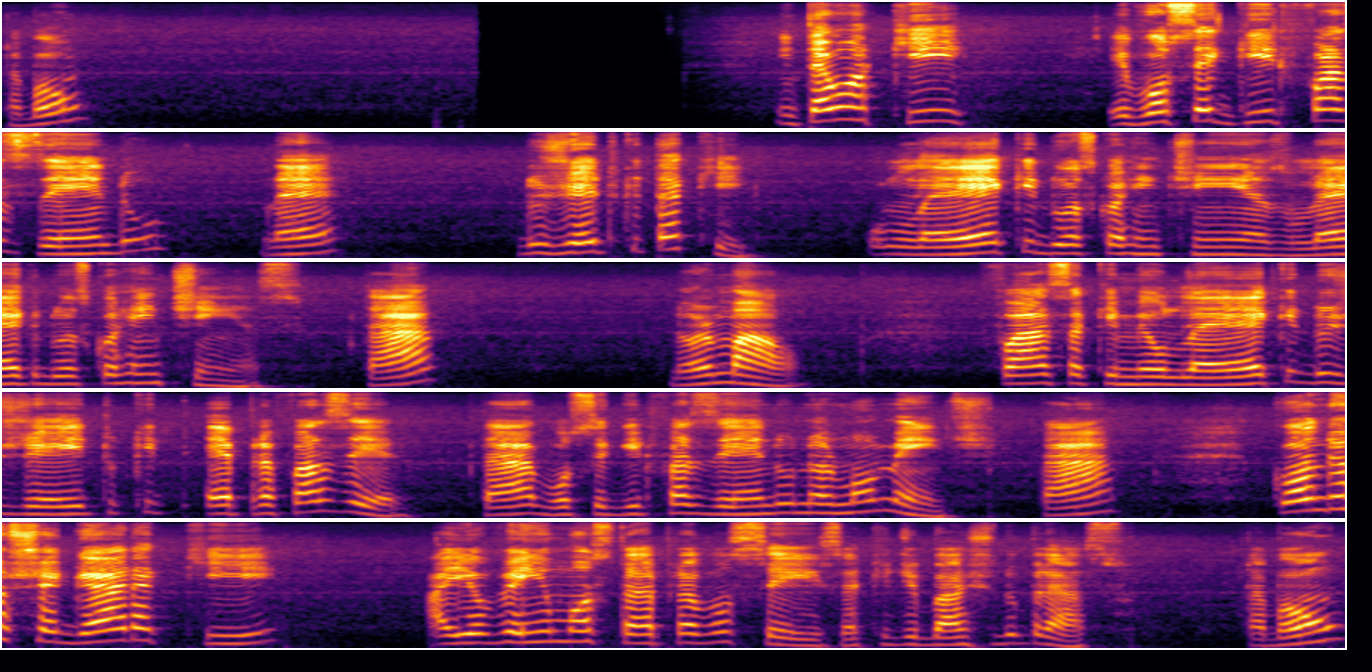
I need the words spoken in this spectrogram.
tá bom? Então aqui eu vou seguir fazendo, né, do jeito que tá aqui. O leque, duas correntinhas, o leque, duas correntinhas, tá? Normal. Faça aqui meu leque do jeito que é para fazer, tá? Vou seguir fazendo normalmente, tá? Quando eu chegar aqui, aí eu venho mostrar para vocês aqui debaixo do braço, tá bom?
